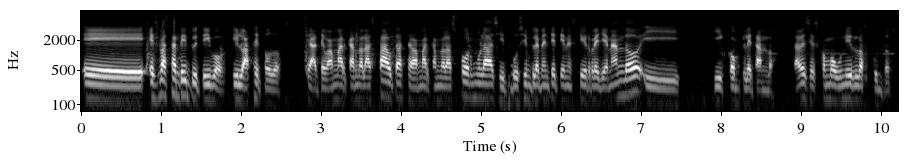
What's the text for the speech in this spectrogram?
eh, es bastante intuitivo y lo hace todo. O sea, te van marcando las pautas, te van marcando las fórmulas y tú simplemente tienes que ir rellenando y, y completando, ¿sabes? Es como unir los puntos.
